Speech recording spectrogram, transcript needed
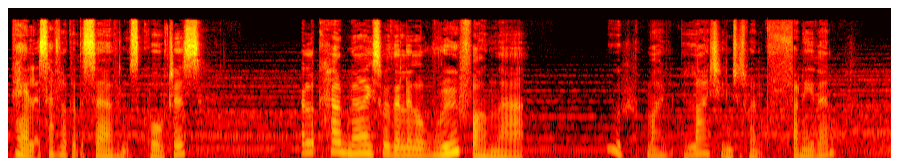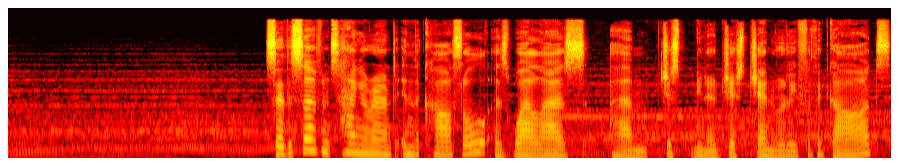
Okay, let's have a look at the servants' quarters. Look how nice with a little roof on that. Ooh, my lighting just went funny then. So the servants hang around in the castle as well as um, just, you know, just generally for the guards.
